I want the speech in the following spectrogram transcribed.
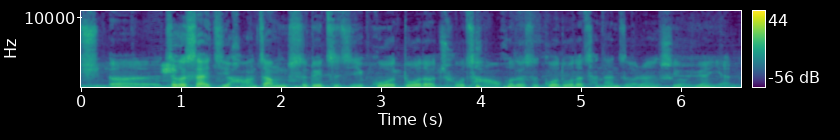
去呃，这个赛季好像詹姆斯对自己过多的出场或者是过多的承担责任是有怨言的。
